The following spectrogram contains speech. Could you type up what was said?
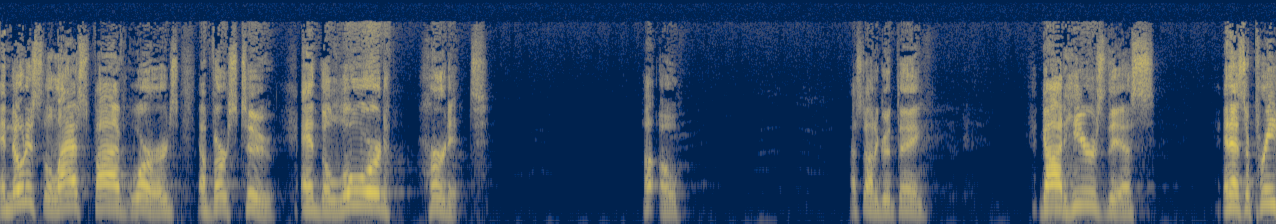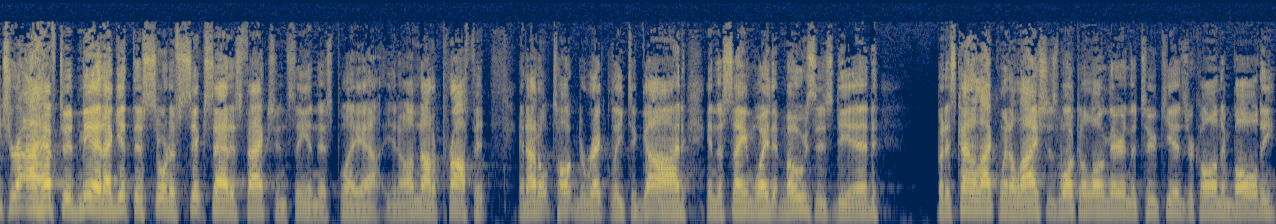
And notice the last five words of verse 2 and the Lord heard it. Uh oh. That's not a good thing. God hears this. And as a preacher, I have to admit, I get this sort of sick satisfaction seeing this play out. You know, I'm not a prophet, and I don't talk directly to God in the same way that Moses did. But it's kind of like when Elisha's walking along there and the two kids are calling him Baldy.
